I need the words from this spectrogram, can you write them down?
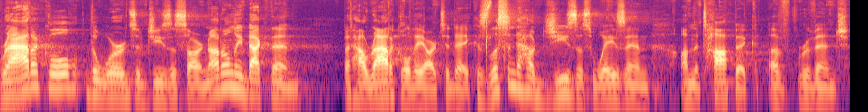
radical the words of Jesus are, not only back then, but how radical they are today. Because listen to how Jesus weighs in on the topic of revenge.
